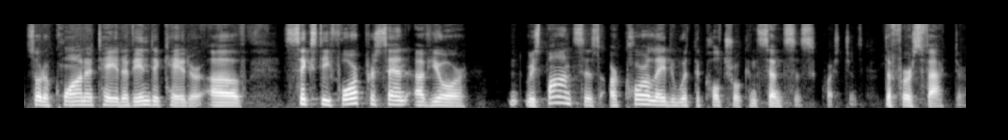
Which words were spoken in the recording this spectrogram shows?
sort of quantitative indicator of 64% of your responses are correlated with the cultural consensus questions, the first factor.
